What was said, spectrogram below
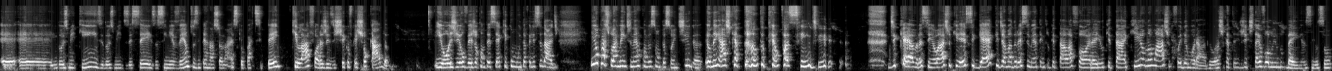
é, é, em 2015, 2016, assim, eventos internacionais que eu participei, que lá fora já existia, que eu fiquei chocada. E hoje eu vejo acontecer aqui com muita felicidade. E eu, particularmente, né, como eu sou uma pessoa antiga, eu nem acho que é tanto tempo assim de, de quebra, assim, eu acho que esse gap de amadurecimento entre o que está lá fora e o que está aqui, eu não acho que foi demorado, eu acho que a gente está evoluindo bem, assim, eu sou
